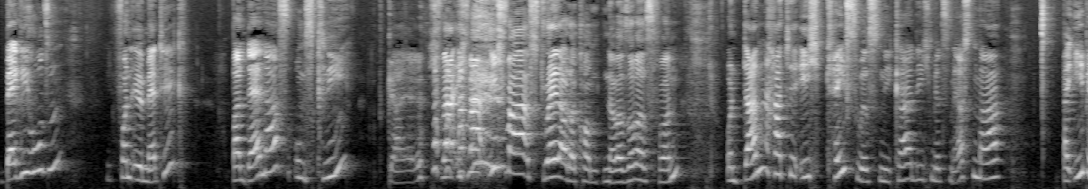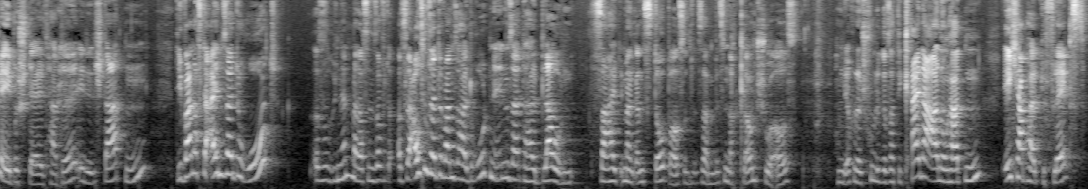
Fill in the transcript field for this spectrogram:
Baggy-Hosen von Ilmatic, Bandanas ums Knie. Geil. Ich war, ich war, ich war straight outta Compton, aber sowas von. Und dann hatte ich K-Swiss-Sneaker, die ich mir zum ersten Mal bei Ebay bestellt hatte in den Staaten. Die waren auf der einen Seite rot, also wie nennt man das denn? Auf der, Außenseite waren sie halt rot und Innenseite halt blau. Und das sah halt immer ganz dope aus und sah ein bisschen nach Clownschuhe aus. Haben die auch in der Schule gesagt, die keine Ahnung hatten. Ich habe halt geflext.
